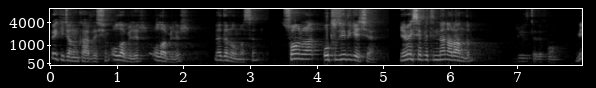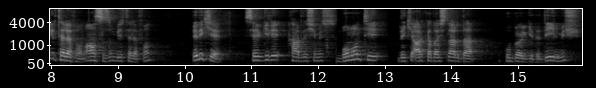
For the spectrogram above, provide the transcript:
Peki canım kardeşim olabilir, olabilir. Neden olmasın? Sonra 37 geçe yemek sepetinden arandım. Bir telefon. Bir telefon, ansızın bir telefon. Dedi ki sevgili kardeşimiz Bomonti'deki arkadaşlar da bu bölgede değilmiş.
